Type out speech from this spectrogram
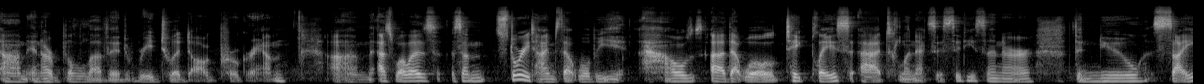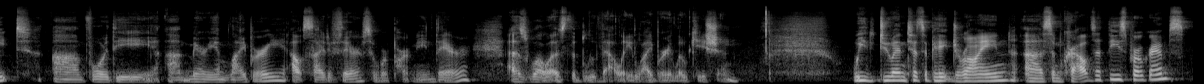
um, in our beloved Read to a Dog program, um, as well as some story times that will be uh, that will take place at Lenexa City Center, the new site um, for the uh, Merriam Library outside of there, so we're partnering there, as well as the Blue Valley Library location. We do anticipate drawing uh, some crowds at these programs.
